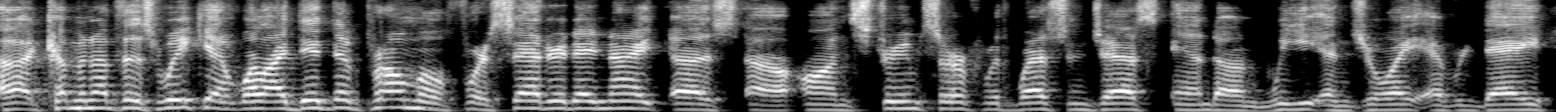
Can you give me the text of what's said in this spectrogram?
Uh, coming up this weekend. Well, I did the promo for Saturday night uh, uh, on Stream Surf with Wes and Jess, and on We Enjoy Every Day,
